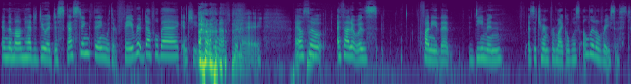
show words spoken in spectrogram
And the mom had to do a disgusting thing with her favorite duffel bag, and she's had enough today. I also I thought it was funny that demon as a term for Michael was a little racist.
